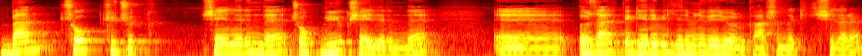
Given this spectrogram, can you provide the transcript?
ben çok küçük şeylerin de çok büyük şeylerin de e, özellikle geri bildirimini veriyorum karşımdaki kişilere.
